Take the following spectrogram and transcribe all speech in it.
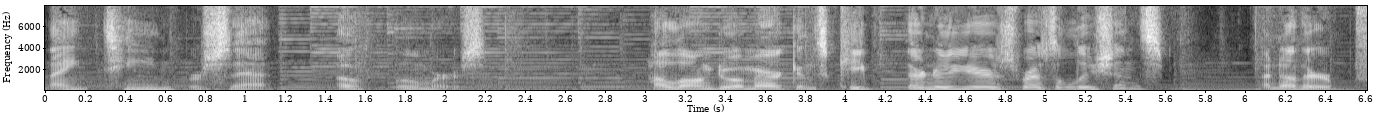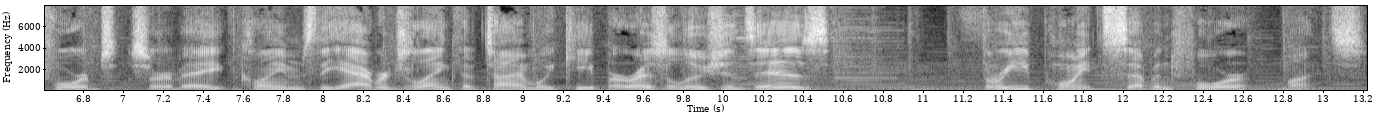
19% of boomers. How long do Americans keep their New Year's resolutions? Another Forbes survey claims the average length of time we keep our resolutions is 3.74 months.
